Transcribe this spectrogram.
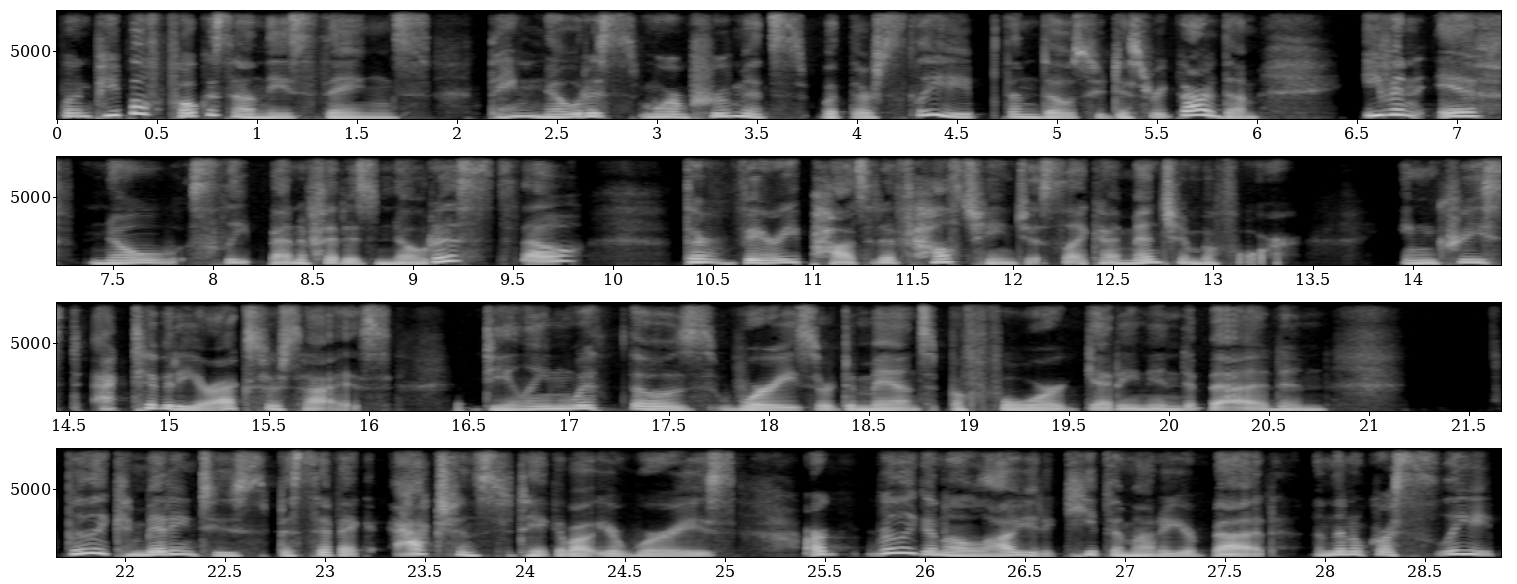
when people focus on these things, they notice more improvements with their sleep than those who disregard them. Even if no sleep benefit is noticed, though, they're very positive health changes, like I mentioned before. Increased activity or exercise, dealing with those worries or demands before getting into bed, and really committing to specific actions to take about your worries are really going to allow you to keep them out of your bed. And then, of course, sleep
